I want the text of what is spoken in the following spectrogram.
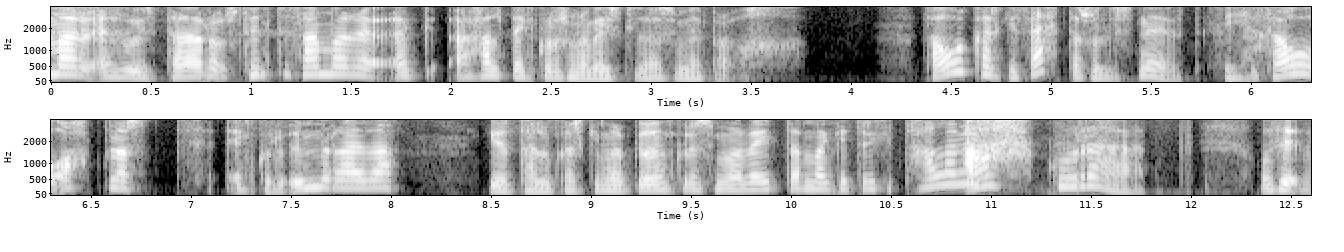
maður, veist, það er stundu þar maður að halda einhverju svona veislu það sem er bara, oh, þá er kannski þetta svolítið sniðut. Þá opnast einhverju umræða Ég er að tala um kannski maður að bjóða einhverju sem maður veit að maður getur ekki að tala við. Akkurat. Og þið,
